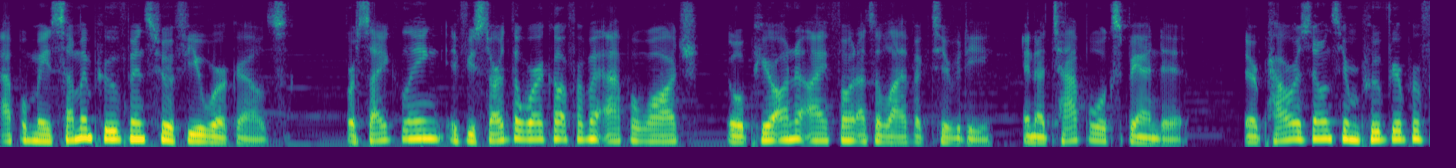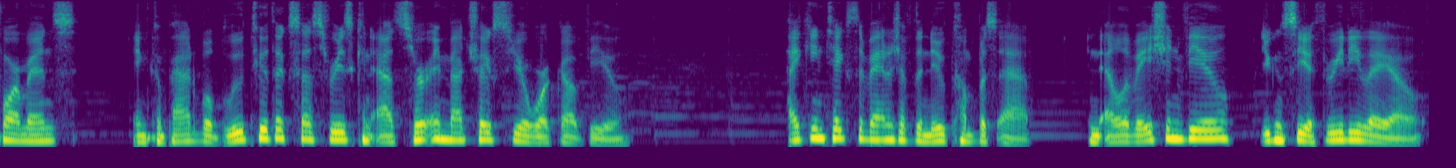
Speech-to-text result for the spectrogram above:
Apple made some improvements to a few workouts. For cycling, if you start the workout from an Apple Watch, it will appear on an iPhone as a live activity, and a tap will expand it. There are power zones to improve your performance, and compatible Bluetooth accessories can add certain metrics to your workout view. Hiking takes advantage of the new Compass app. In Elevation View, you can see a 3D layout.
